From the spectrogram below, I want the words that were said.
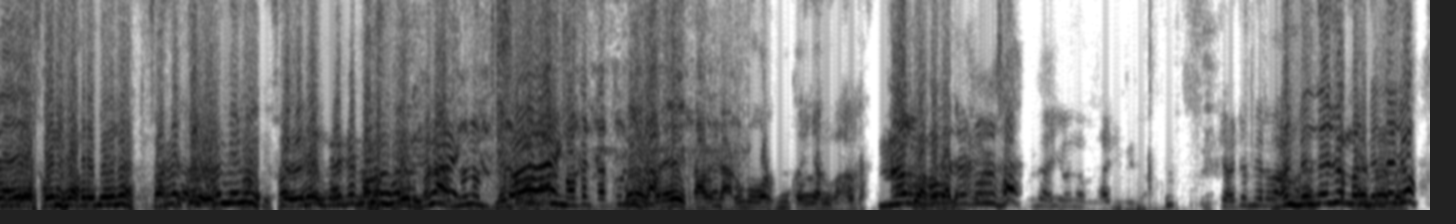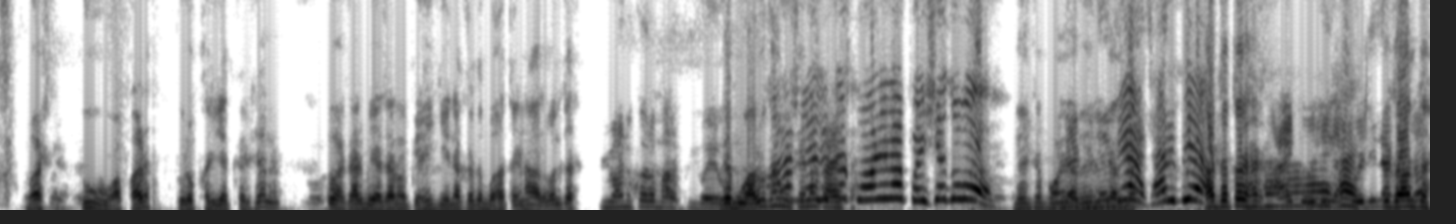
એ, સોરી, સોરી, બરાબર, એ, તારો દારૂનો હું કરી આલું. મન મિલ દેજો મન મિલ દેજો બસ તું વાપર પેલો ફરિયાદ કરશે ને તો હજાર બે હજાર નો પહેરી જઈને કરતા બહાર ત્રણ હાલવાનું કર પીવાનું કરો માર પીવાય એટલે હું આ થાઉં છે ને પૈસા તો બે રૂપિયા હા જતો રહે. ના ના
